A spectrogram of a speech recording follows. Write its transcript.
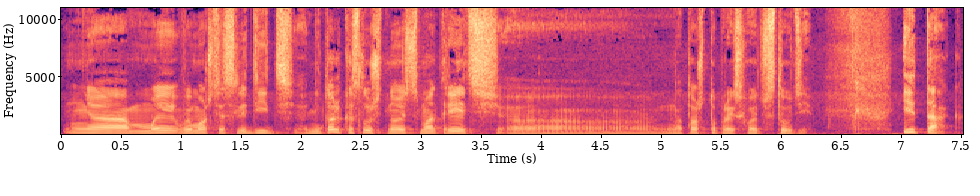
Э, мы, вы можете следить, не только слушать, но и смотреть э, на то, что происходит в студии. Итак,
